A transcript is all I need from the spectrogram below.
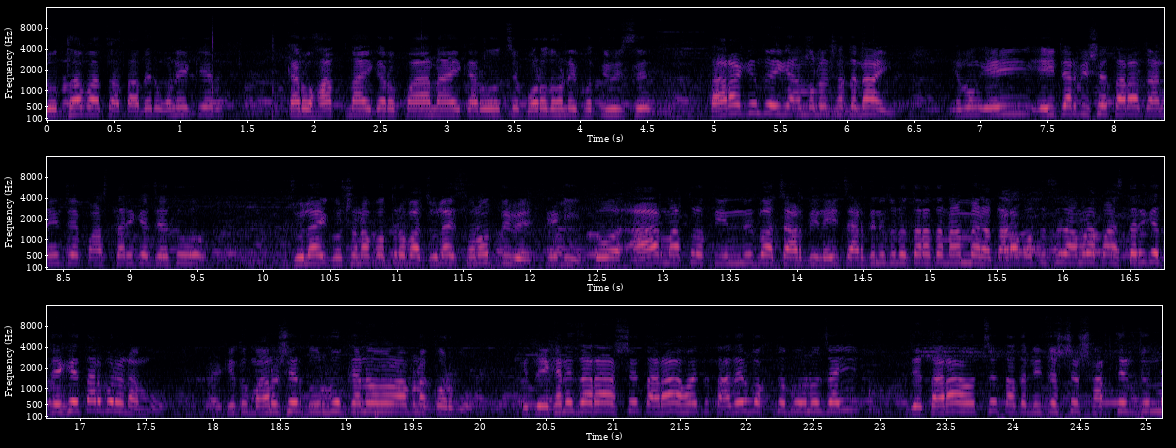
যোদ্ধা বা তাদের অনেকের কারও হাত নাই কারও পা নাই কারও হচ্ছে বড় ধরনের ক্ষতি হয়েছে তারা কিন্তু এই আন্দোলনের সাথে নাই। এবং এই এইটার বিষয়ে তারা জানে যে পাঁচ তারিখে যেহেতু জুলাই ঘোষণাপত্র বা জুলাই সনদ দিবে তো আর মাত্র তিন দিন বা চার দিন এই চার দিনের জন্য তারা তো নামবে না। তারা বলতেছে আমরা পাঁচ তারিখে দেখে তারপরে নামবো। কিন্তু মানুষের দুর্ভোগ কেন আমরা করব? কিন্তু এখানে যারা আসছে তারা হয়তো তাদের বক্তব্য অনুযায়ী যে তারা হচ্ছে তাদের নিজস্ব স্বার্থের জন্য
